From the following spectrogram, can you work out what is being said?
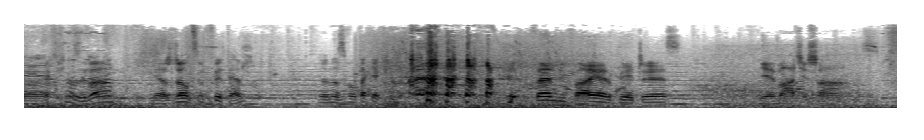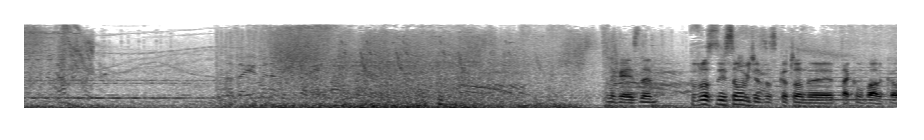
e, jak to się nazywa? Miażdżącym chwytem. Ja nazywał tak jak się... Friendly fire, bitches. Nie macie szans. Nadajemy na tej samej fali. Okej, jestem po prostu niesamowicie zaskoczony taką walką.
